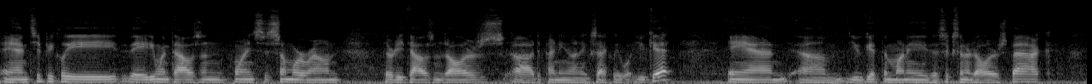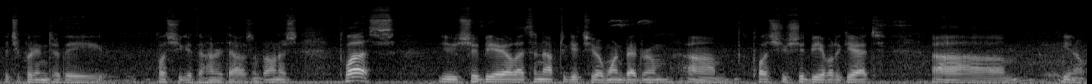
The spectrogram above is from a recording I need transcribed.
and typically the 81,000 points is somewhere around $30,000 uh, depending on exactly what you get and um, you get the money, the $600 back that you put into the, plus you get the 100,000 bonus, plus you should be able, that's enough to get you a one bedroom, um, plus you should be able to get, um, you know,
